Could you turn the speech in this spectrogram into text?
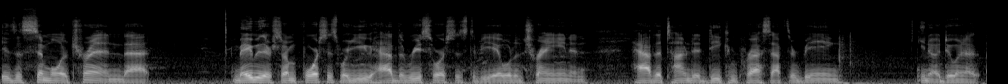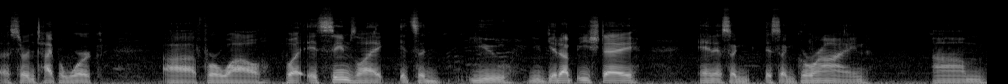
is a similar trend that maybe there's some forces where you have the resources to be able to train and have the time to decompress after being, you know, doing a, a certain type of work uh, for a while. But it seems like it's a you you get up each day, and it's a it's a grind. Um,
